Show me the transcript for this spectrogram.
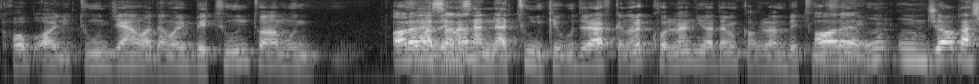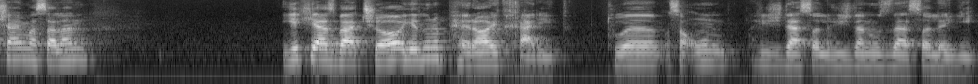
خب عالی. تو اون جمع آدمای بتون تو هم اون آره مثلا مثلا نتونی که بود رفت کنار کلا یه آدم کاملا بتون آره اون اونجا قشنگ مثلا یکی از بچه ها یه دونه پراید خرید. تو مثلا اون 18 سال 18 19 سالگی.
